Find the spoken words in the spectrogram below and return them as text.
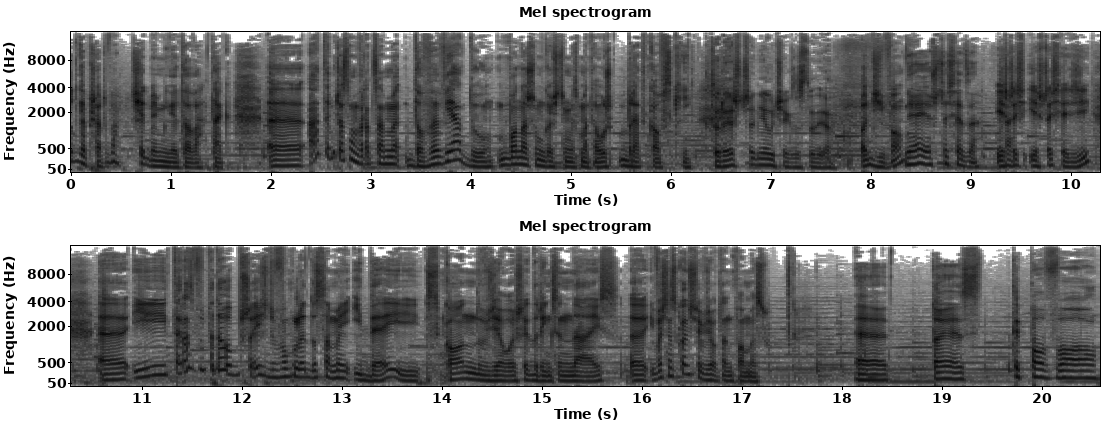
Krótka przerwa, siedmiominutowa, tak. E, a tymczasem wracamy do wywiadu, bo naszym gościem jest Mateusz Bratkowski. Który jeszcze nie uciekł ze studia. O dziwo. Nie, jeszcze siedzę. Jeszcze, jeszcze siedzi. E, I teraz wypadało przejść w ogóle do samej idei, skąd wzięło się Drinks and Dice e, i właśnie skąd się wziął ten pomysł? E, to jest typowo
